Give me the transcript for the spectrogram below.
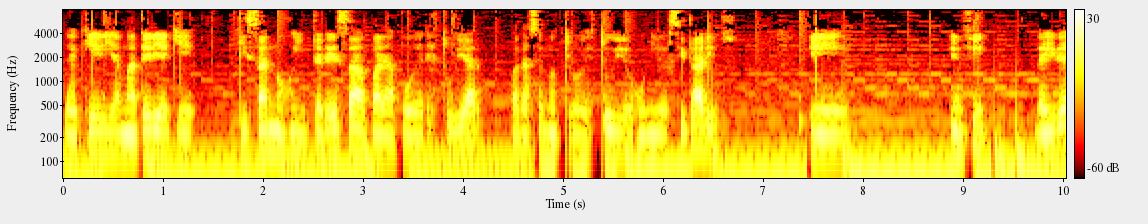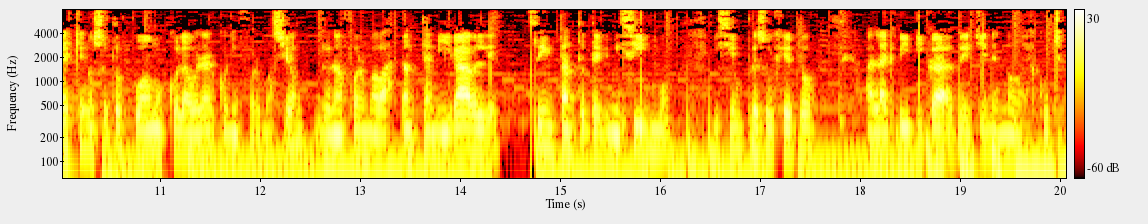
de aquella materia que quizás nos interesa para poder estudiar, para hacer nuestros estudios universitarios. Eh, en fin, la idea es que nosotros podamos colaborar con información de una forma bastante amigable, sin tanto tecnicismo y siempre sujeto a la crítica de quienes nos escuchan.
